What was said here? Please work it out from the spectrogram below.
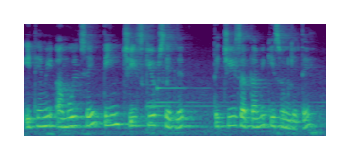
इथे मी अमूलचे तीन चीज क्यूब्स घेतलेत. ते चीज आता मी किसून घेते.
